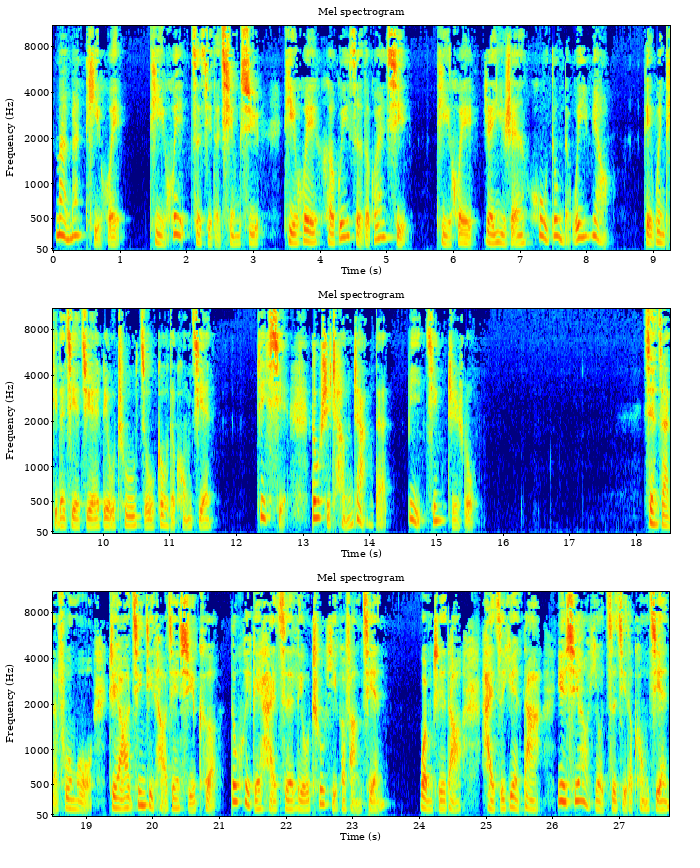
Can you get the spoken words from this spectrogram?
慢慢体会，体会自己的情绪，体会和规则的关系，体会人与人互动的微妙，给问题的解决留出足够的空间。这些都是成长的必经之路。现在的父母，只要经济条件许可，都会给孩子留出一个房间。我们知道，孩子越大，越需要有自己的空间。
